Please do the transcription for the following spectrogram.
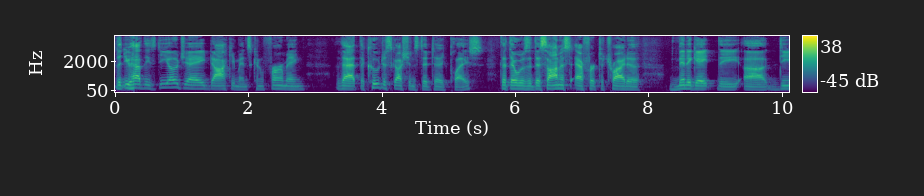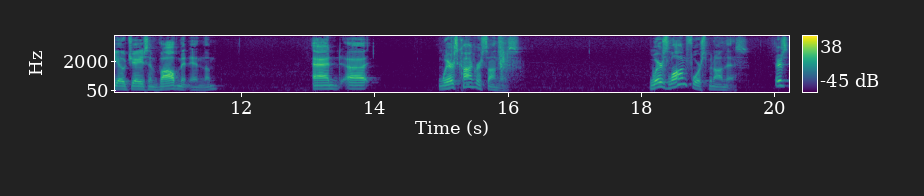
that you have these DOJ documents confirming that the coup discussions did take place, that there was a dishonest effort to try to mitigate the uh, DOJ's involvement in them. And uh, where's Congress on this? Where's law enforcement on this? There's,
